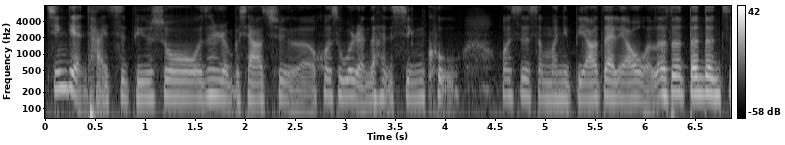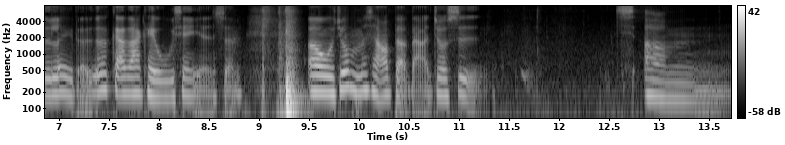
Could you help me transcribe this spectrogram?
经典台词，比如说我真忍不下去了，或是我忍得很辛苦，或是什么你不要再撩我了，这等等之类的，就是大家可以无限延伸。呃，我觉得我们想要表达就是，嗯。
